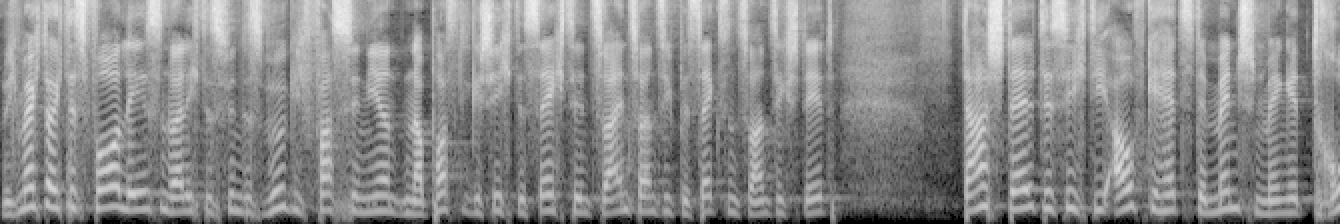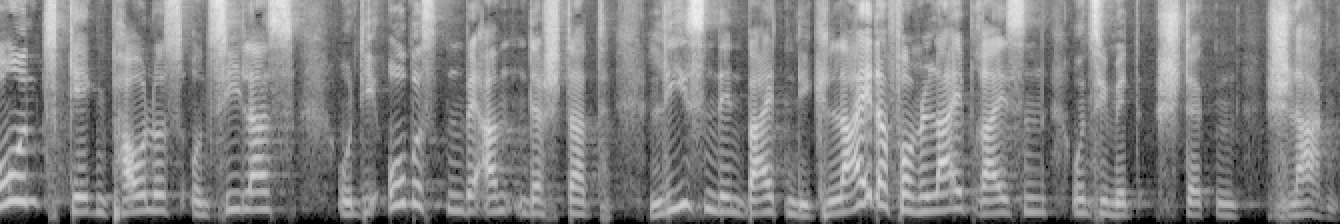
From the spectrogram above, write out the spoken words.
Und ich möchte euch das vorlesen, weil ich das finde, es wirklich faszinierend. In Apostelgeschichte 16, 22 bis 26 steht, da stellte sich die aufgehetzte Menschenmenge drohend gegen Paulus und Silas und die obersten Beamten der Stadt ließen den beiden die Kleider vom Leib reißen und sie mit Stöcken schlagen.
